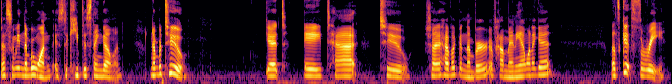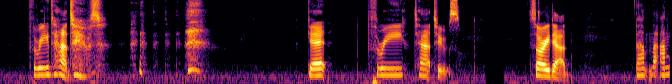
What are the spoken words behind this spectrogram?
that's gonna be number one is to keep this thing going. Number two, get a tattoo. Should I have like a number of how many I want to get? Let's get three. Three tattoos. get three tattoos. Sorry, Dad. That I'm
